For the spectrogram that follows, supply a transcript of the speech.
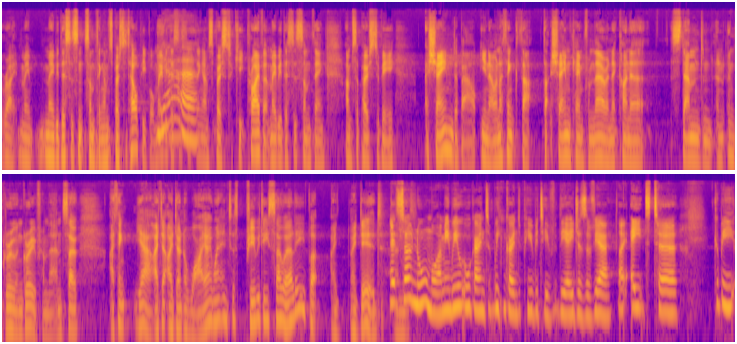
right, may- maybe this isn't something I'm supposed to tell people. Maybe this is something I'm supposed to keep private. Maybe this is something I'm supposed to be ashamed about, you know. And I think that that shame came from there and it kind of stemmed and, and, and grew and grew from there. And so I think, yeah, I don't, I don't know why I went into puberty so early, but I, I did. It's so normal. I mean, we all go into we can go into puberty at the ages of yeah, like eight to could be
